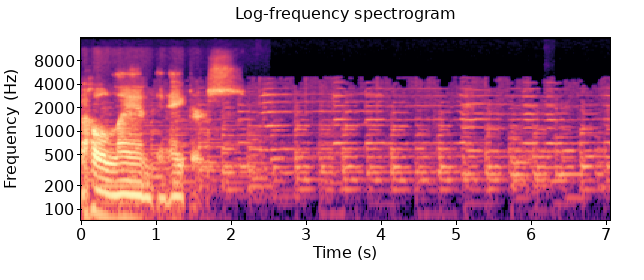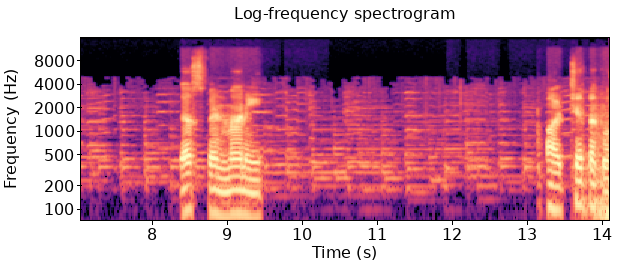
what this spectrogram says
the whole land in acres. they'll spend money are typical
